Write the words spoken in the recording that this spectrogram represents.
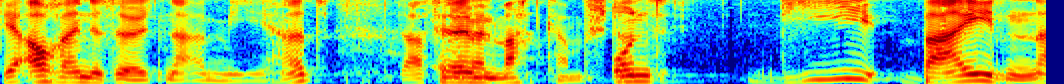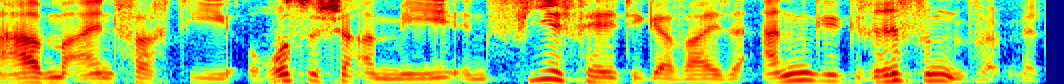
der auch eine Söldnerarmee hat. Da findet ähm, ein Machtkampf statt. Und die beiden haben einfach die russische Armee in vielfältiger Weise angegriffen mit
